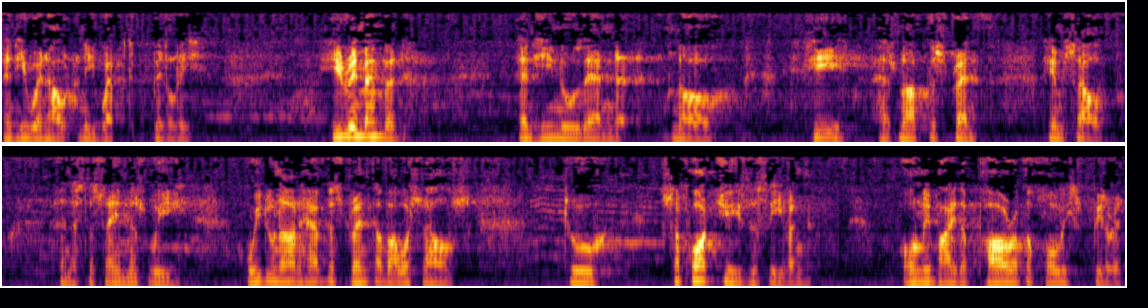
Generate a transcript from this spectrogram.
and he went out and he wept bitterly. He remembered and he knew then that no, he has not the strength himself and it's the same as we. We do not have the strength of ourselves to support Jesus even, only by the power of the Holy Spirit.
